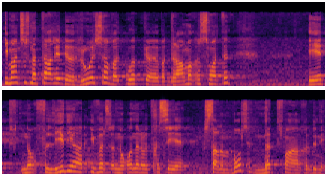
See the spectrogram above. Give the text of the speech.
iemand soos Natalia de Rosa wat ook uh, wat drama geswat het, het nog verlede jaar iewers in 'n onderhoud gesê Stellenbosch het niks van haar gedoen nie.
